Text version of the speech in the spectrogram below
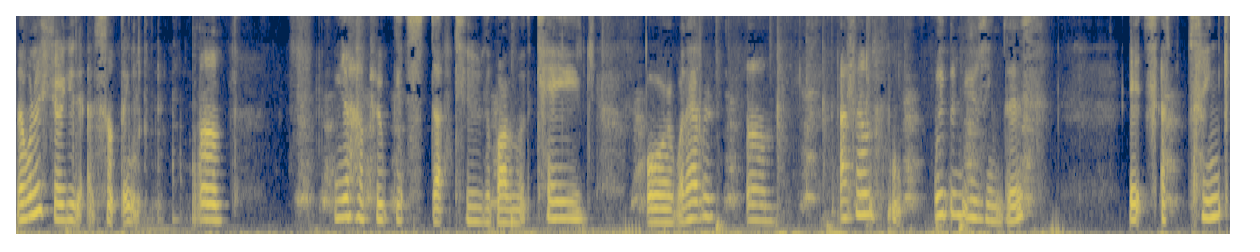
I want to show you guys something. Um, you know how poop gets stuck to the bottom of the cage or whatever? Um, I found we've been using this. It's a pink,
